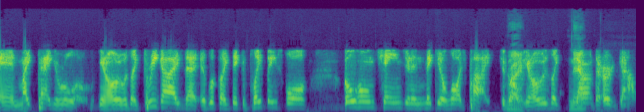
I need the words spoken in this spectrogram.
and Mike Pagliarulo. You know, it was like three guys that it looked like they could play baseball, go home, change, and then make you a large pie to go. Right. You know, it was like Yeah. down to earth guys.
